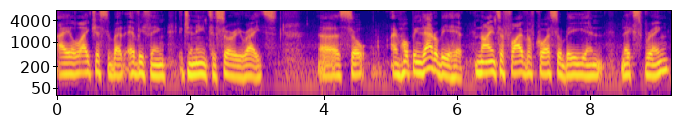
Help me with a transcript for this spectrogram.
I like just about everything Jeanine Tesori writes. Uh, so I'm hoping that'll be a hit. Nine to Five, of course, will be in next spring.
